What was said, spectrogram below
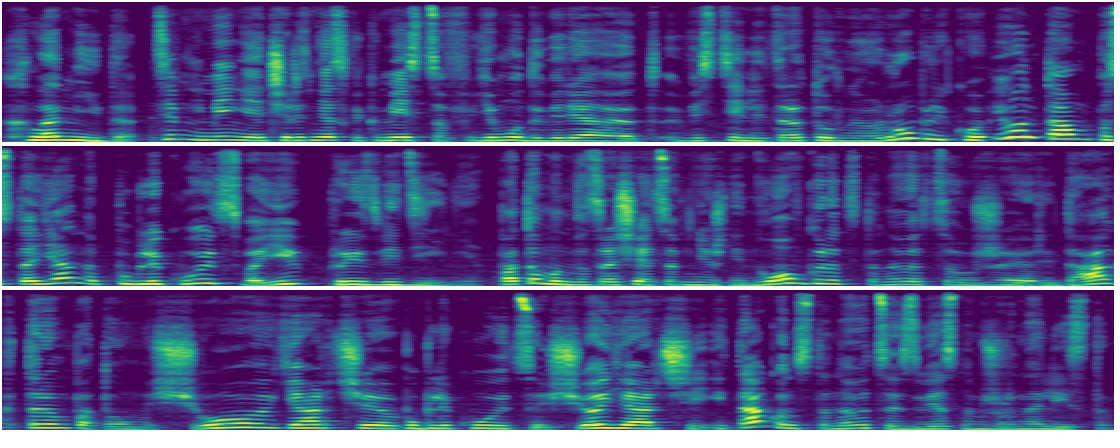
Хламида. Тем не менее, через несколько месяцев ему доверяют вести литературную рубрику, и он там постоянно публикует свои произведения. Потом он возвращается в Нижний Новгород, становится уже редактором, потом еще ярче публикуется, еще ярче, и так он становится известным журналистом.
